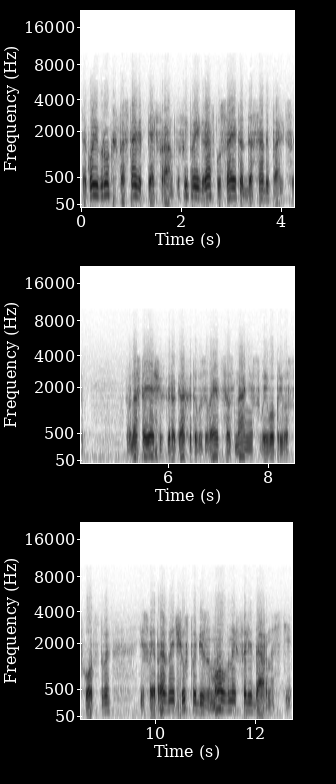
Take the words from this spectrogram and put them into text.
Такой игрок поставит пять франков и, проиграв, кусает от досады пальцы. В настоящих игроках это вызывает сознание своего превосходства — и своеобразное чувство безмолвной солидарности.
